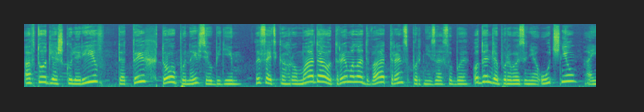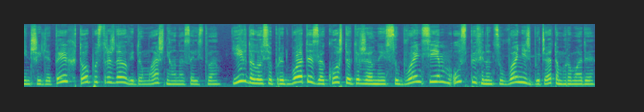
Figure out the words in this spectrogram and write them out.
Авто для школярів та тих, хто опинився у біді. Лисецька громада отримала два транспортні засоби: один для перевезення учнів, а інший для тих, хто постраждав від домашнього насильства. Їх вдалося придбати за кошти державної субвенції у співфінансуванні з бюджетом громади.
